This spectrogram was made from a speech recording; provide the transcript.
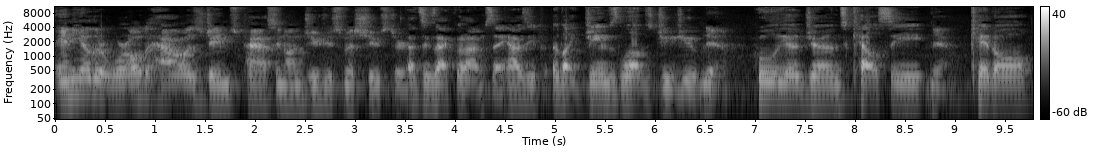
any other world, how is James passing on Juju Smith Schuster? That's exactly what I'm saying. How's he like? James loves Juju, Yeah, Julio Jones, Kelce, yeah. Kittle.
